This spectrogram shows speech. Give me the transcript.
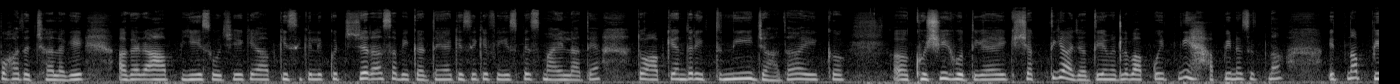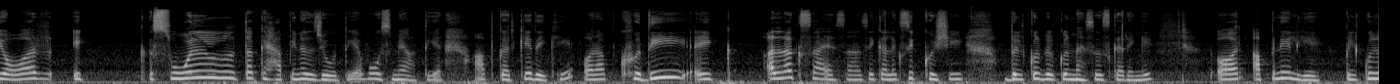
बहुत अच्छा लगे। अगर आप ये सोचिए कि आप किसी के लिए कुछ ज़रा सा भी करते हैं, किसी के फेस पे स्माइल लाते हैं तो आपके अंदर इतनी ज़्यादा एक खुशी होती है, एक शक्ति आ जाती है। मतलब आपको इतनी हैप्पीनेस इतना इतना प्योर एक सोल तक हैप्पीनेस जो होती है, वो उसमें आती है। आप करके देखिए और आप खुद ही एक अलग सा एहसास, एक अलग सी खुशी बिल्कुल बिल्कुल महसूस करेंगे। और अपने लिए बिल्कुल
